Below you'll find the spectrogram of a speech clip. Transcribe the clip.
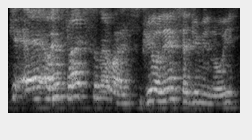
Que é o reflexo, né, Márcio? Violência diminui,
